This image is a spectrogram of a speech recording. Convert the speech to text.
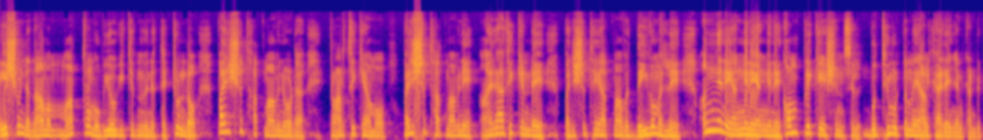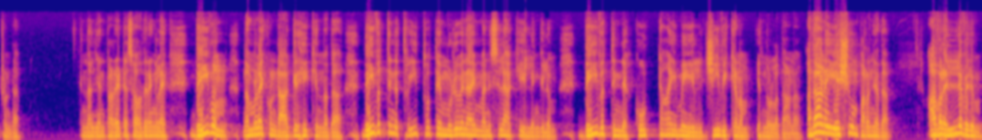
യേശുവിന്റെ നാമം മാത്രം ഉപയോഗിക്കുന്നതിന് തെറ്റുണ്ടോ? പരിശുദ്ധാത്മാവിനോട് പ്രാർത്ഥിക്കാമോ? പരിശുദ്ധാത്മാവിനെ ആരാധിക്കണ്ടേ? പരിശുദ്ധയാത്മാവ് ദൈവമല്ലേ? അങ്ങനെ അങ്ങനെ അങ്ങനെ കോംപ്ലിക്കേഷൻസിൽ ബുദ്ധിമുട്ടുന്ന ആൾക്കാരെ ഞാൻ കണ്ടിട്ടുണ്ട്. എന്നാൽ ഞാൻ പറയട്ടെ സഹോദരങ്ങളെ ദൈവം നമ്മളെ കൊണ്ട് ആഗ്രഹിക്കുന്നത് ദൈവത്തിന്റെ ത്രീത്വത്തെ മുഴുവനായി മനസ്സിലാക്കിയില്ലെങ്കിലും ദൈവത്തിന്റെ കൂട്ടായ്മയിൽ ജീവിക്കണം എന്നുള്ളതാണ്. അതാണ് യേശുവും പറഞ്ഞത്. അവർ എല്ലാവരും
